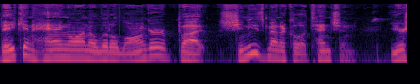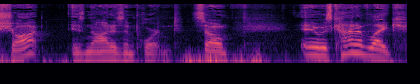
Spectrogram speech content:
they can hang on a little longer but she needs medical attention your shot is not as important so it was kind of like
